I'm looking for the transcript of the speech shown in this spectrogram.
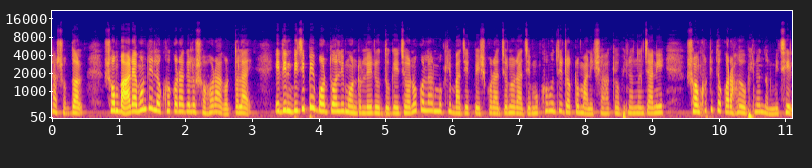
শাসক দল। সোমবার এমনটাই লক্ষ্য করা গেল শহর আগরতলায়। এদিন বিজেপি বর্দোয়ালি মণ্ডলের উদ্যোগে জনকল্যাণমুখী বাজেট পেশ করার জন্য রাজ্যের মুখ্যমন্ত্রী ডক্টর মানিক সাহাকে অভিনন্দন জানিয়ে সংঘটিত করা হয় অভিনন্দন মিছিল।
